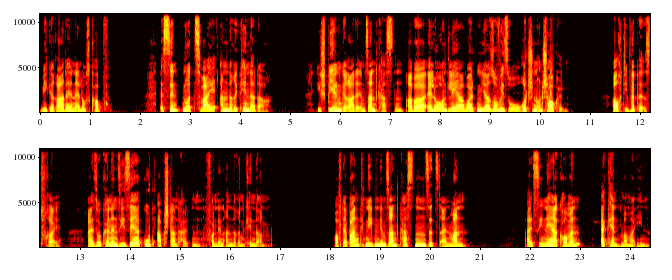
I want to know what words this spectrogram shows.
wie gerade in Ellos Kopf. Es sind nur zwei andere Kinder da. Die spielen gerade im Sandkasten, aber Ello und Lea wollten ja sowieso rutschen und schaukeln. Auch die Wippe ist frei, also können sie sehr gut Abstand halten von den anderen Kindern. Auf der Bank neben dem Sandkasten sitzt ein Mann. Als sie näher kommen, erkennt Mama ihn.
